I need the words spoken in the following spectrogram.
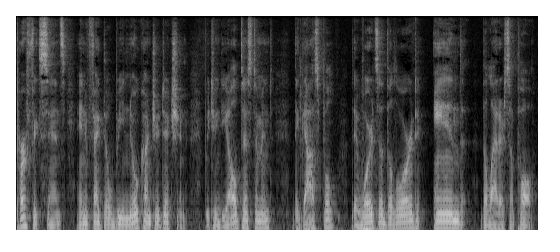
perfect sense. And in fact, there will be no contradiction between the Old Testament, the gospel, the words of the Lord, and the letters of Paul.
